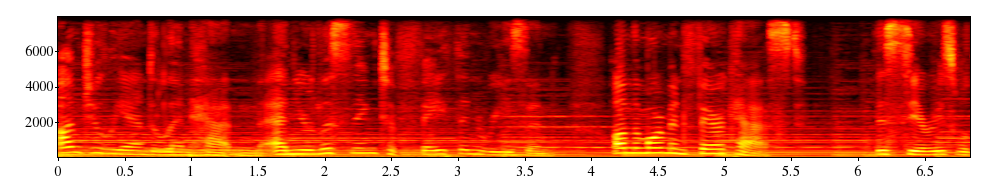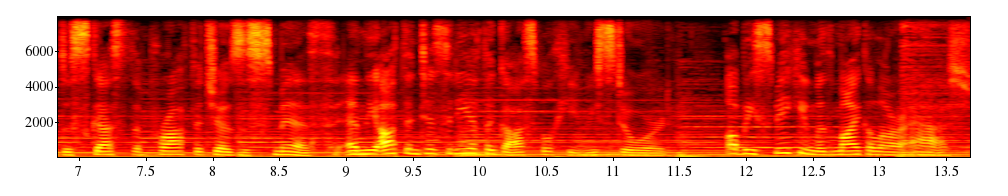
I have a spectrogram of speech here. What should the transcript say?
I'm Julianne DeLynn Hatton, and you're listening to Faith and Reason on the Mormon Faircast. This series will discuss the prophet Joseph Smith and the authenticity of the gospel he restored. I'll be speaking with Michael R. Ash,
